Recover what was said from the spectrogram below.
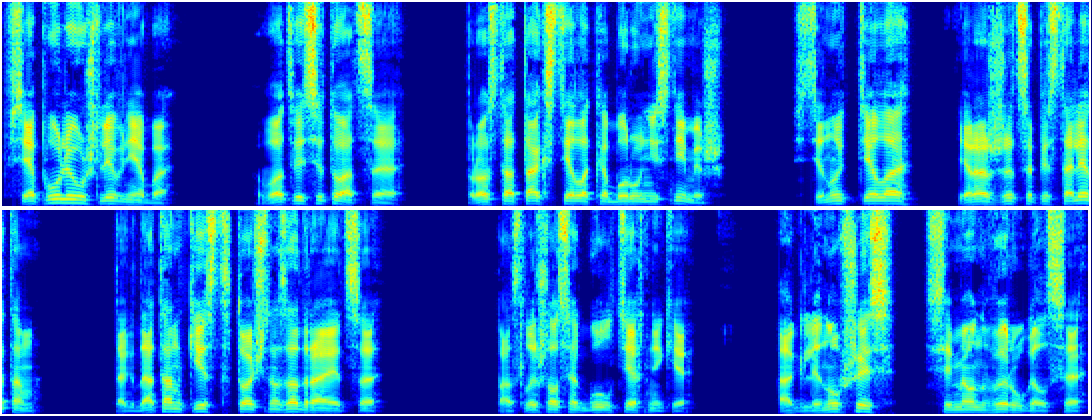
Все пули ушли в небо. Вот ведь ситуация. Просто так с тела кобуру не снимешь. Стянуть тело и разжиться пистолетом? Тогда танкист точно задрается. Послышался гул техники. Оглянувшись, Семен выругался.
